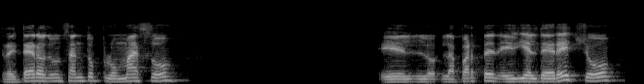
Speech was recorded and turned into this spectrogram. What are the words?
reitero, de un santo plumazo la parte y el derecho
